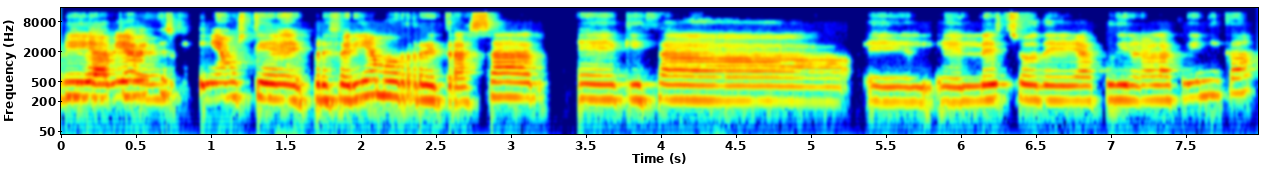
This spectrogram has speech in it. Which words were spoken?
y prioridad había que... veces que teníamos que, preferíamos retrasar eh, quizá el, el hecho de acudir a la clínica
